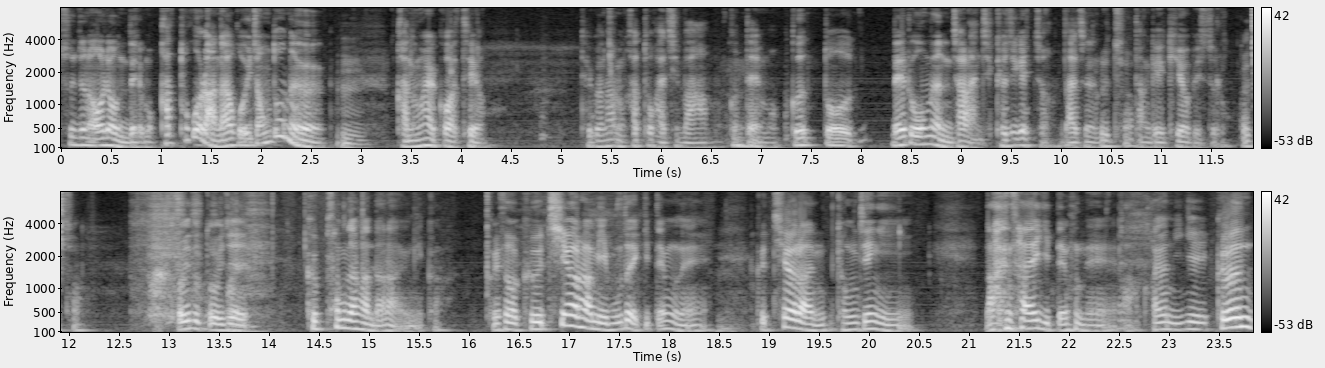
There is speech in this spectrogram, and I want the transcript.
수준은 어려운데 뭐 카톡을 안 하고 이 정도는 음. 가능할 것 같아요. 퇴근하면 카톡 하지 마. 뭐 근데 뭐 그것도 내려오면 잘 안 지켜지겠죠. 낮은 그렇죠. 단계 기업일수록. 그렇죠. 저희도 또 이제 급 성장한 나라 아닙니까? 그래서 그 치열함이 묻어 있기 때문에 그 치열한 경쟁이 나은 사회이기 때문에 아, 과연 이게 그런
